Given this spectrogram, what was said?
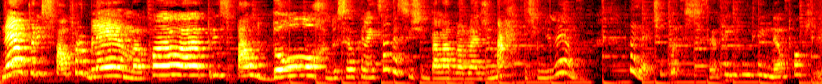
né, o principal problema, qual é a principal dor do seu cliente. Sabe esses blá blá blá de marketing de venda? Pois é, tipo isso, você tem que entender um pouquinho.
